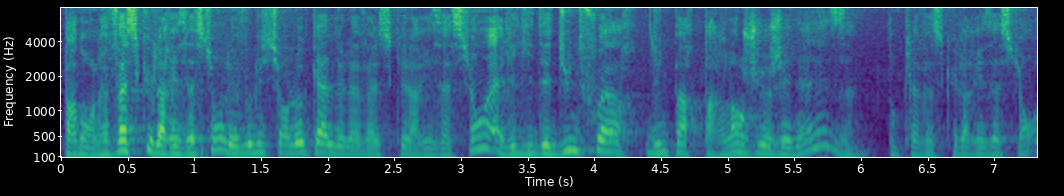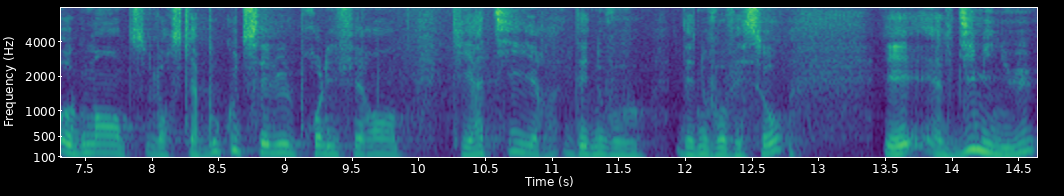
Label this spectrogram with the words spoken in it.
pardon, la vascularisation, l'évolution locale de la vascularisation, elle est guidée d'une part par l'angiogénèse, donc la vascularisation augmente lorsqu'il y a beaucoup de cellules proliférantes qui attirent des nouveaux, des nouveaux vaisseaux, et elle diminue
